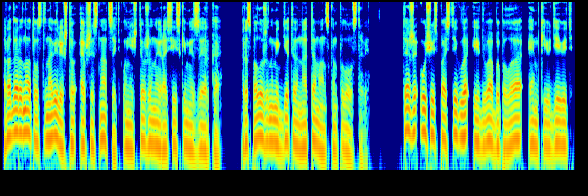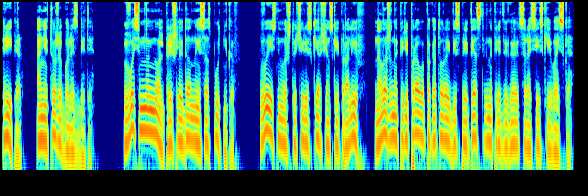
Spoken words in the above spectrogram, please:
Радары НАТО установили, что F-16 уничтожены российскими ЗРК, расположенными где-то на Таманском полуострове. Та же участь постигла и два БПЛА МК-9 «Риппер». Они тоже были сбиты. В 8.00 пришли данные со спутников. Выяснилось, что через Керченский пролив налажена переправа, по которой беспрепятственно передвигаются российские войска.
